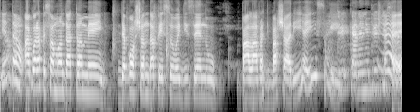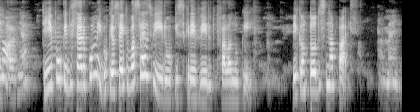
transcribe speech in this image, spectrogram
Então, agora a pessoa mandar também debochando da pessoa e dizendo palavras de baixaria, é isso que Entri- Querendo entristecer É. nós, né? Tipo o que disseram comigo, que eu sei que vocês viram o que escreveram falando o quê. Ficam todos na paz. Amém.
